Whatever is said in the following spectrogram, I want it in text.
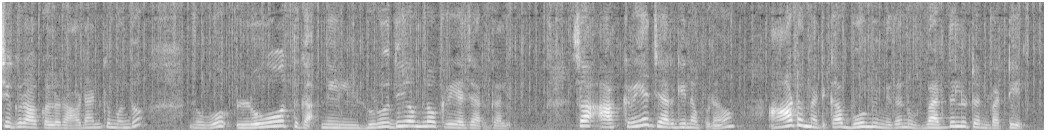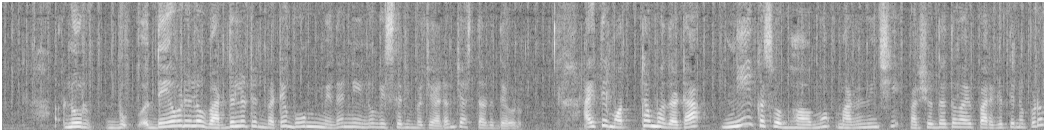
చిగురాకులు రావడానికి ముందు నువ్వు లోతుగా నీ హృదయంలో క్రియ జరగాలి. సో ఆ క్రియ జరిగినప్పుడు ఆటోమేటిక్గా భూమి మీద నువ్వు వర్ధిల్లుటని బట్టి నువ్వు దేవుడిలో వర్ధిల్లుటని బట్టి భూమి మీద నిన్ను విస్తరింపజేయడం చేస్తాడు దేవుడు. అయితే మొట్టమొదట నీ యొక్క స్వభావము మరణించి పరిశుద్ధత వైపు పరిగెత్తినప్పుడు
